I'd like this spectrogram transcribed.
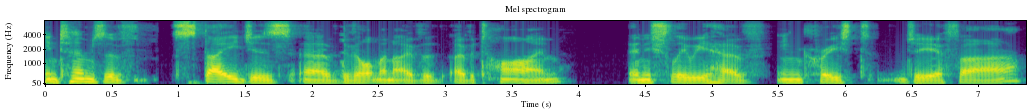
In terms of stages of development over, over time, initially we have increased GFR,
